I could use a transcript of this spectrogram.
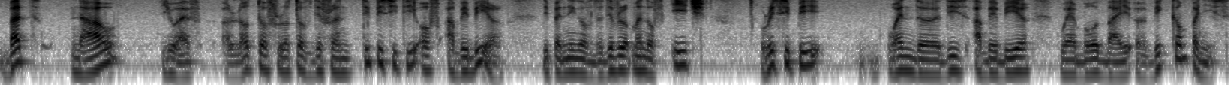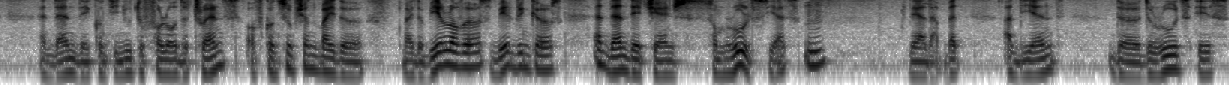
But now you have a lot of lot of different typicity of Abbey beer, depending of the development of each recipe when the, these Abbey beer were bought by uh, big companies. And then they continue to follow the trends of consumption by the, by the beer lovers, beer drinkers, and then they change some rules, yes? They adapt. But at the end, the, the roots is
